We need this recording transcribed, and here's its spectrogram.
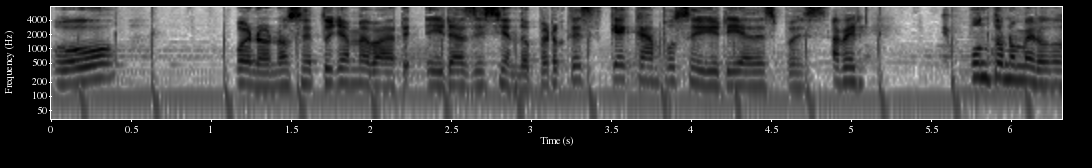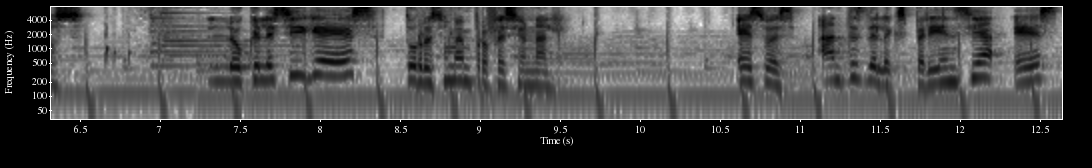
o, bueno, no sé, tú ya me irás diciendo, pero ¿qué, qué campo seguiría después? A ver, punto número dos. Lo que le sigue es tu resumen profesional. Eso es, antes de la experiencia, es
